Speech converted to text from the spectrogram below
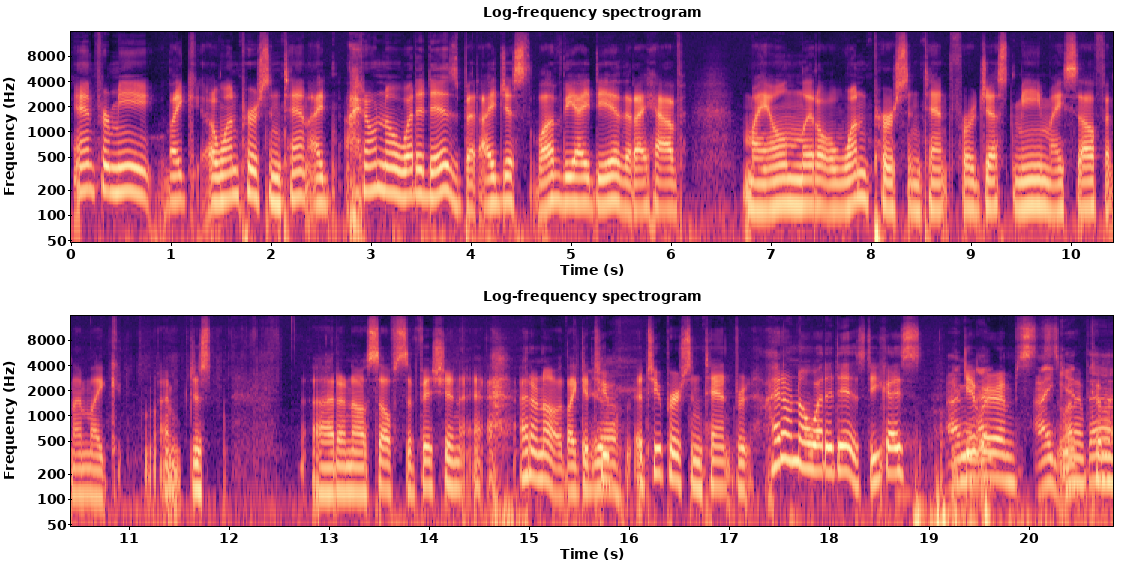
And for me, like a one person tent, I I don't know what it is, but I just love the idea that I have my own little one person tent for just me, myself, and I'm like I'm just I don't know, self sufficient. I don't know, like a two Yeah. a two person tent for I don't know what it is. Do you guys I get mean, where I, I'm s- I get I'm that. coming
